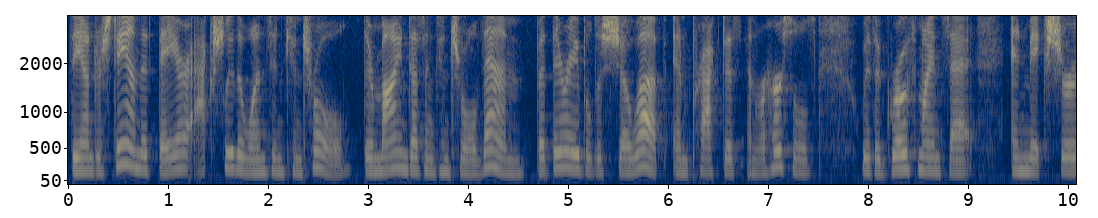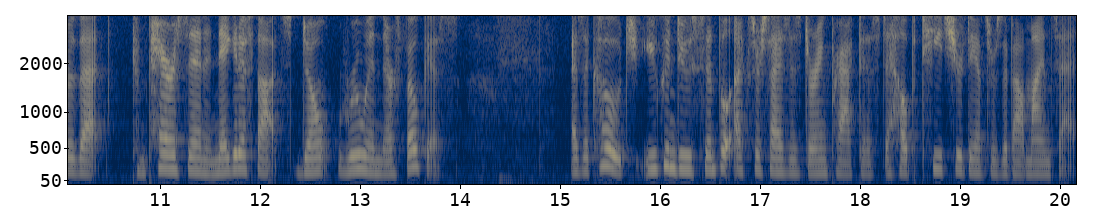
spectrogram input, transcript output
they understand that they are actually the ones in control. Their mind doesn't control them, but they're able to show up and practice and rehearsals with a growth mindset and make sure that comparison and negative thoughts don't ruin their focus. As a coach, you can do simple exercises during practice to help teach your dancers about mindset.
